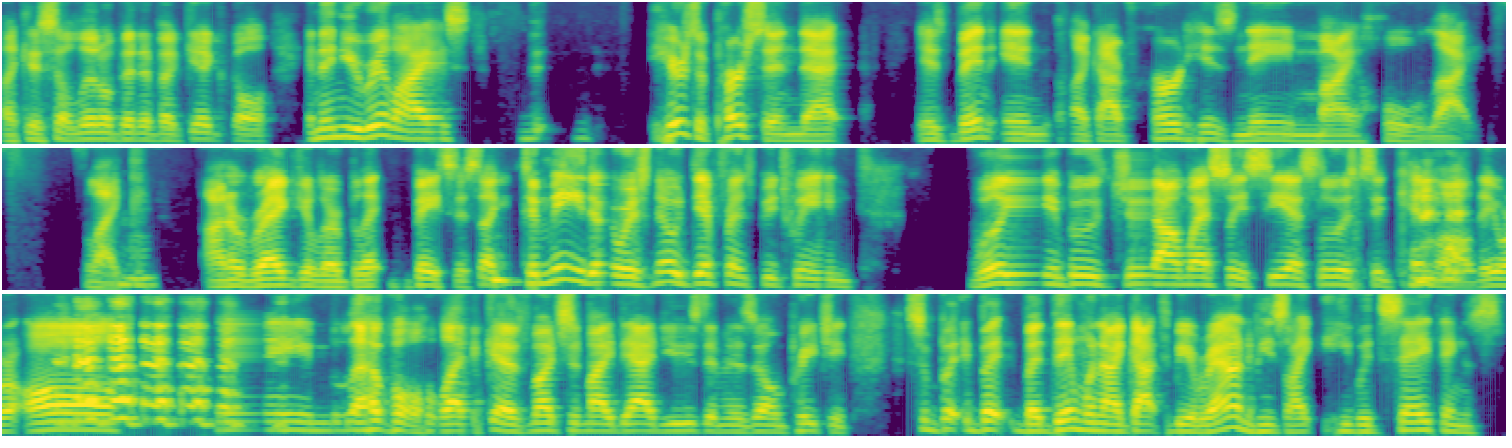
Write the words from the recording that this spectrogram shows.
like it's a little bit of a giggle, and then you realize th- here's a person that has been in like I've heard his name my whole life, like mm-hmm. on a regular basis. Like to me, there was no difference between William Booth, John Wesley, C.S. Lewis, and Kinlaw. They were all same level, like as much as my dad used them in his own preaching. So, but but but then when I got to be around him, he's like he would say things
